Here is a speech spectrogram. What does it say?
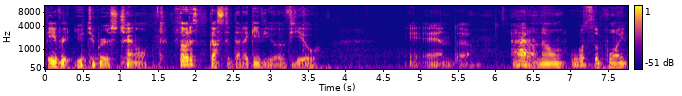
favorite YouTubers channel. So disgusted that I gave you a view. And uh, I don't know what's the point.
